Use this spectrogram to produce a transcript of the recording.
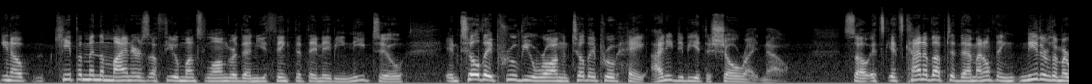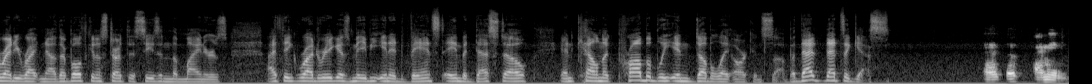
you know, keep them in the minors a few months longer than you think that they maybe need to, until they prove you wrong. Until they prove, hey, I need to be at the show right now. So it's it's kind of up to them. I don't think neither of them are ready right now. They're both going to start this season in the minors. I think Rodriguez maybe in advanced A Modesto, and Kelenic probably in Double A Arkansas. But that that's a guess. I mean,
